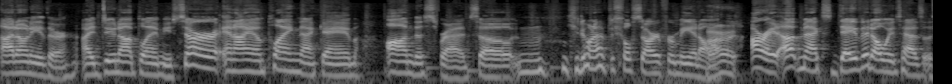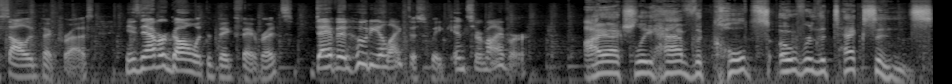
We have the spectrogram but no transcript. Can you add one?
I don't either. I do not blame you, sir. And I am playing that game on the spread. So mm, you don't have to feel sorry for me at all. All right. All right. Up next, David always has a solid pick for us. He's never going with the big favorites. David, who do you like this week in Survivor? I actually have the Colts over the Texans.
